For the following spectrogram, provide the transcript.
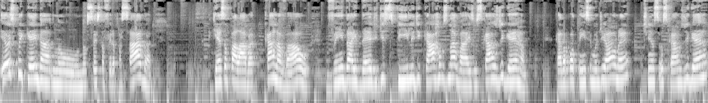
eu expliquei na, no, sexta-feira passada que essa palavra carnaval vem da ideia de desfile de carros navais, os carros de guerra. Cada potência mundial, né, tinha seus carros de guerra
